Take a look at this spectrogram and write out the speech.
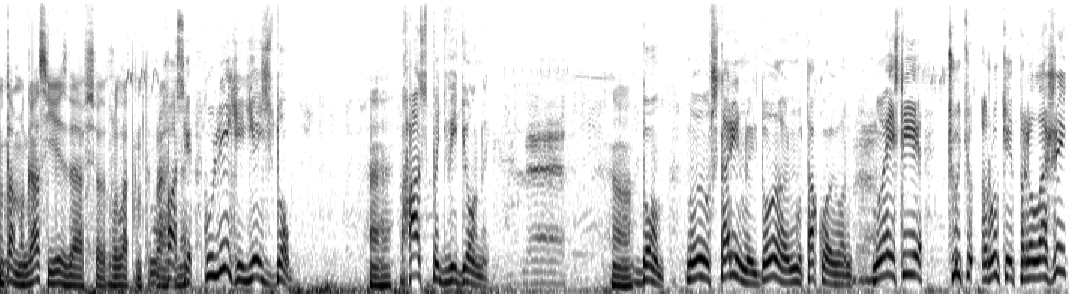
Ну, там газ есть, да, все, в Гладком-то Ну, правильно, газ да? и- Кулиги есть дом. Ага. Газ подведенный. А. Дом. Ну, старинный дом, ну, такой он. Но если чуть руки приложить,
